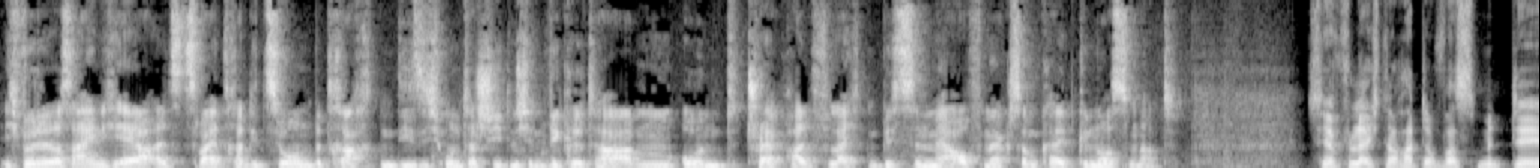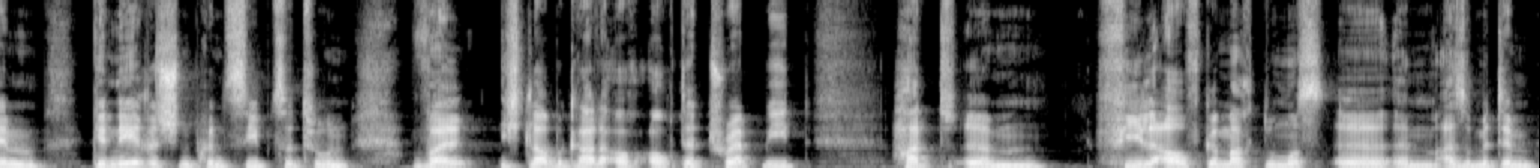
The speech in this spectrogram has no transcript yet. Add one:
Ich würde das eigentlich eher als zwei Traditionen betrachten, die sich unterschiedlich entwickelt haben und Trap halt vielleicht ein bisschen mehr Aufmerksamkeit genossen hat. Ist ja vielleicht auch, hat doch was mit dem generischen Prinzip zu tun, weil ich glaube, gerade auch, auch der Trap-Beat hat ähm, viel aufgemacht. Du musst äh, ähm, also mit dem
